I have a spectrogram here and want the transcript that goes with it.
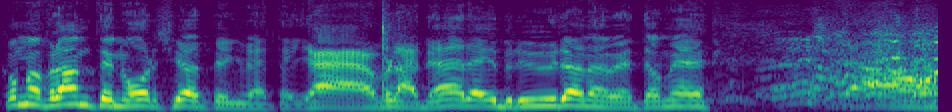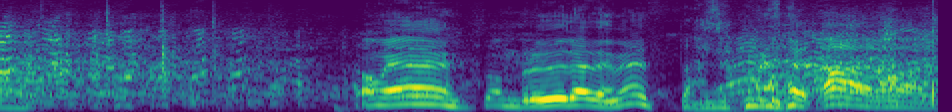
Kommer fram till Norrköping vet du, jävlar där är brudarna vet. De är, ja, de är som brudar det mest alltså. Ja, i alla fall.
